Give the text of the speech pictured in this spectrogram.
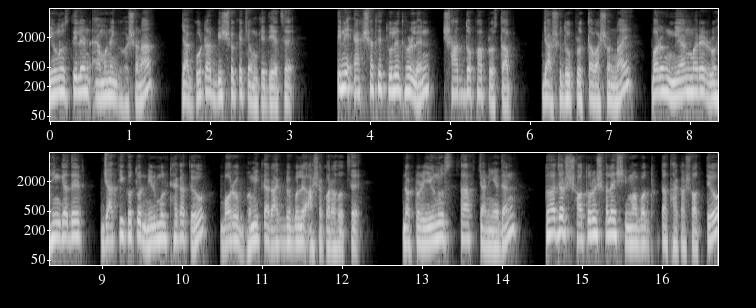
ইউনুস দিলেন এমন এক ঘোষণা, যা গোটা বিশ্বকে চমকে দিয়েছে। তিনি একসাথে তুলে ধরলেন সাত দফা প্রস্তাব, যা শুধু প্রত্যাবাসন নয়, বরং মিয়ানমারের রোহিঙ্গাদের জাতিগত নির্মূল ঠেকাতেও বড় ভূমিকা রাখবে বলে আশা করা হচ্ছে। ডক্টর ইউনুস সাফ জানিয়ে দেন, দু হাজার সতেরো সালে সীমাবদ্ধতা থাকা সত্ত্বেও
